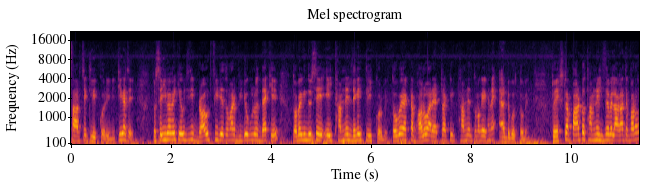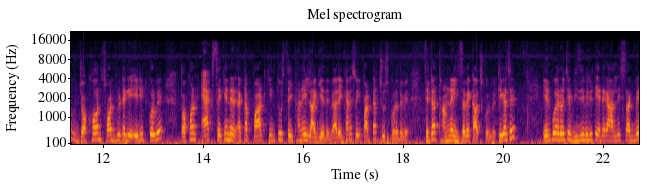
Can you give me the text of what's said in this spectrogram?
সার্চে ক্লিক করিনি, ঠিক আছে? তো সেইভাবে কেউ যদি ব্রাউজ ফিডে তোমার ভিডিওগুলো দেখে, তবে কিন্তু সে এই থামনেল দেখেই ক্লিক করবে। তবে একটা ভালো আর অ্যাট্রাকটিভ থামনেল তোমাকে এখানে অ্যাড করতে হবে। তো এক্সট্রা পার্টও থামনেল হিসেবে লাগাতে পারো। যখন শর্ট ভিডিওটাকে এডিট করবে, তখন এক সেকেন্ডের একটা পার্ট কিন্তু সেইখানেই লাগিয়ে দেবে। আর এখানে সেই পার্টটা চুজ করে দেবে। সেটা থামনেল হিসাবে কাজ করবে, ঠিক আছে? এরপরে রয়েছে ভিজিবিলিটি এটাকে আনলিস্ট রাখবে।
